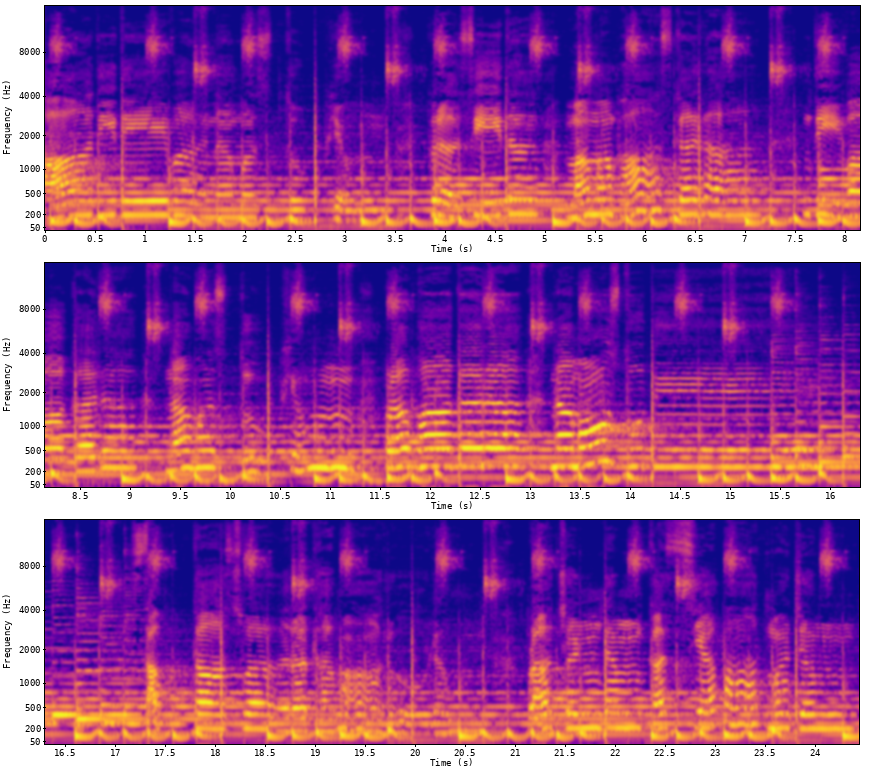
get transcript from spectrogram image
आदिदेव नमस्तुभ्यं। प्रसीद मम भास्कर दिवाकर नमस्तुभ्यं। प्रभाकर नमोऽस्तु ते। सप्तास्वरथमारूढम् प्रचण्डं कस्यपात्मजम्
